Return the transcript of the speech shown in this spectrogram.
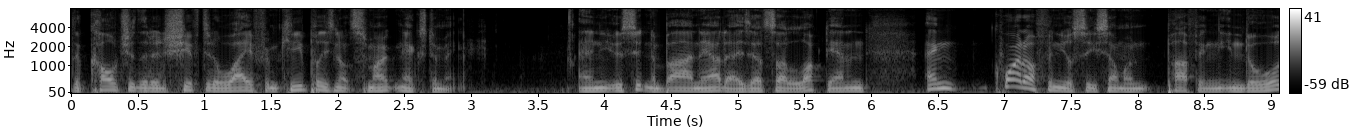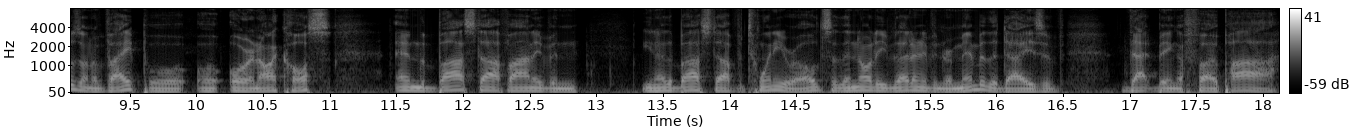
the culture that had shifted away from. Can you please not smoke next to me? And you sit in a bar nowadays outside of lockdown, and and quite often you'll see someone puffing indoors on a vape or or, or an ICOS, and the bar staff aren't even, you know, the bar staff are twenty year olds, so they're not even they don't even remember the days of that being a faux pas.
